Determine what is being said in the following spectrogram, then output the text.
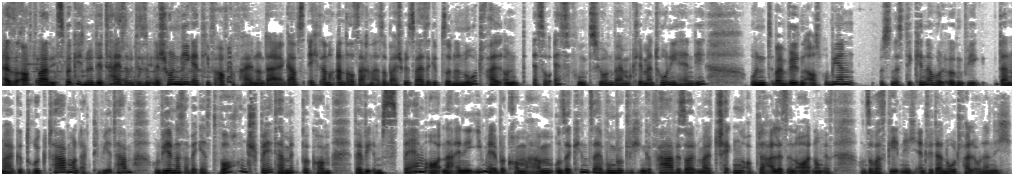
also oft waren es wirklich nur Details, aber die sind mir schon negativ aufgefallen und da gab es echt auch noch andere Sachen. Also beispielsweise gibt es so eine Notfall- und SOS-Funktion beim Clementoni-Handy und beim wilden Ausprobieren müssen das die Kinder wohl irgendwie dann mal gedrückt haben und aktiviert haben. Und wir haben das aber erst Wochen später mitbekommen, weil wir im Spam-Ordner eine E-Mail bekommen haben. Unser Kind sei womöglich in Gefahr. Wir sollten mal checken, ob da alles in Ordnung ist. Und sowas geht nicht. Entweder Notfall oder nicht.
